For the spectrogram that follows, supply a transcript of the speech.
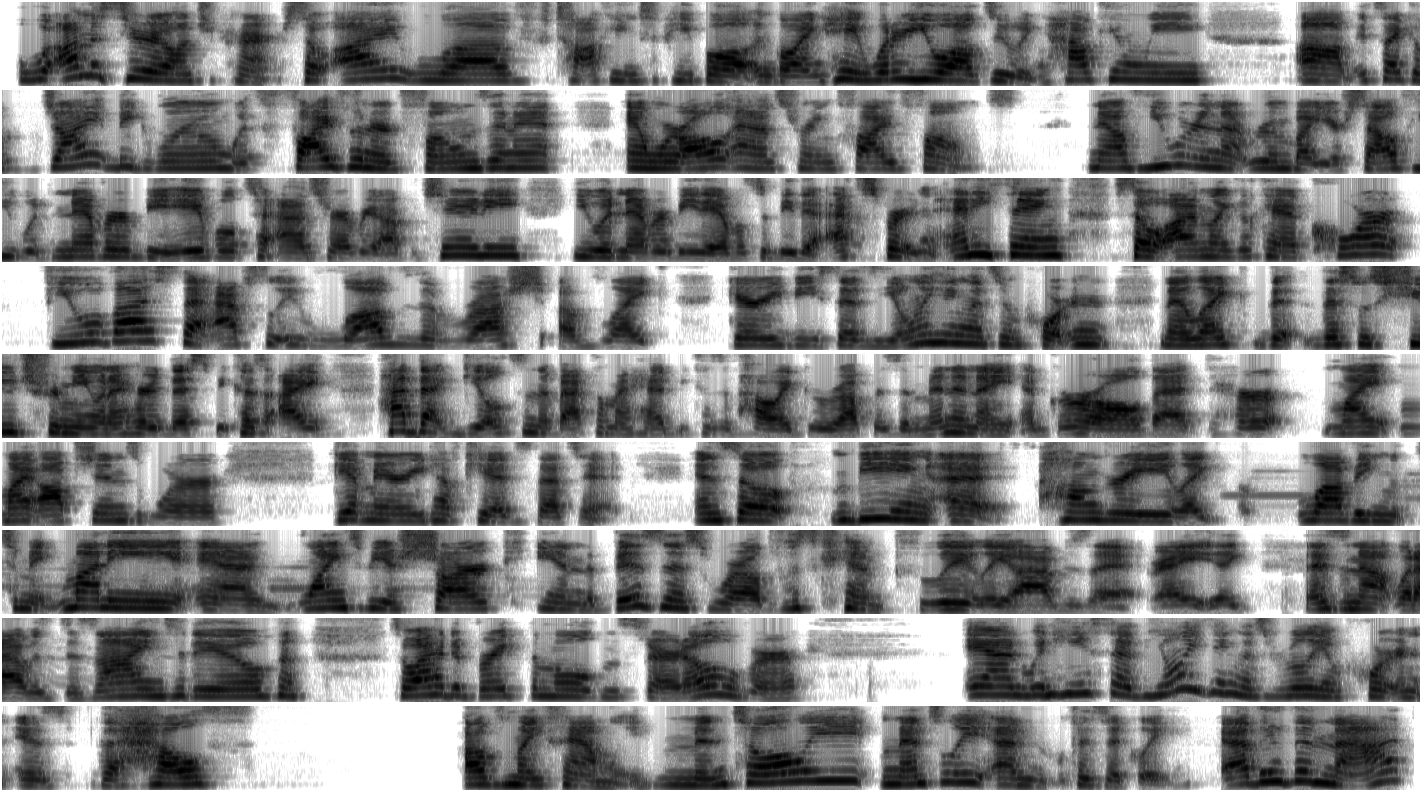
well, I'm a serial entrepreneur. So I love talking to people and going, hey, what are you all doing? How can we? Um, it's like a giant big room with 500 phones in it, and we're all answering five phones. Now, if you were in that room by yourself, you would never be able to answer every opportunity. You would never be able to be the expert in anything. So I'm like, okay, a core few of us that absolutely love the rush of like Gary Vee says, the only thing that's important, and I like that this was huge for me when I heard this because I had that guilt in the back of my head because of how I grew up as a Mennonite, a girl that her my my options were get married, have kids, that's it. And so being a hungry, like loving to make money and wanting to be a shark in the business world was completely opposite, right? Like that's not what I was designed to do. So I had to break the mold and start over. And when he said the only thing that's really important is the health of my family, mentally, mentally and physically. Other than that,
